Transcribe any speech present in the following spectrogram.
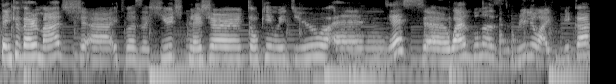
Thank you very much. Uh, it was a huge pleasure talking with you. And yes, uh, Wild Lunas really like Mika.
